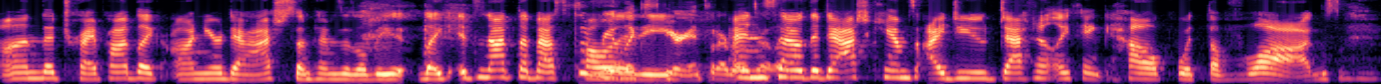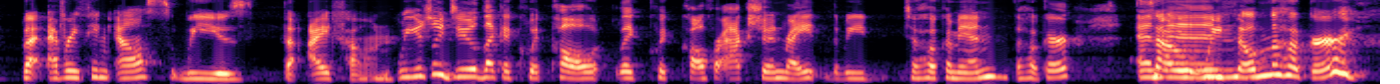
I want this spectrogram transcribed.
on the tripod, like on your dash, sometimes it'll be like it's not the best it's quality. a real experience. Whatever. And so like. the dash cams, I do definitely think help with the vlogs, mm-hmm. but everything else we use the iPhone. We usually do like a quick call, like quick call for action, right? That we to hook them in the hooker, and so then, we film the hooker.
